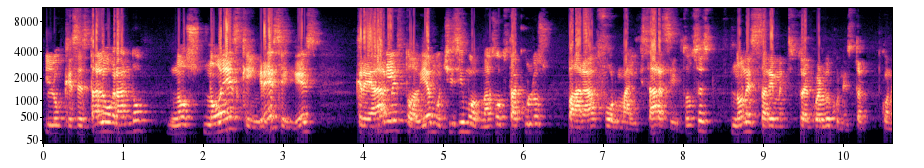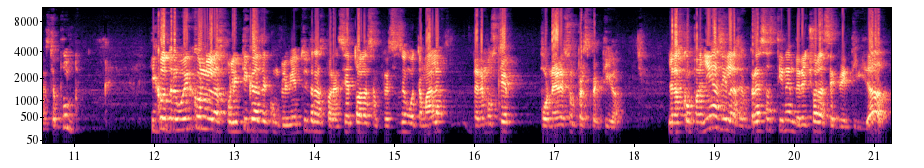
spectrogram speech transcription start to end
lo que se está logrando no, no es que ingresen, es crearles todavía muchísimos más obstáculos para formalizarse. Entonces, no necesariamente estoy de acuerdo con, esta, con este punto. Y contribuir con las políticas de cumplimiento y transparencia de todas las empresas en Guatemala, tenemos que poner eso en perspectiva. Las compañías y las empresas tienen derecho a la secretividad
